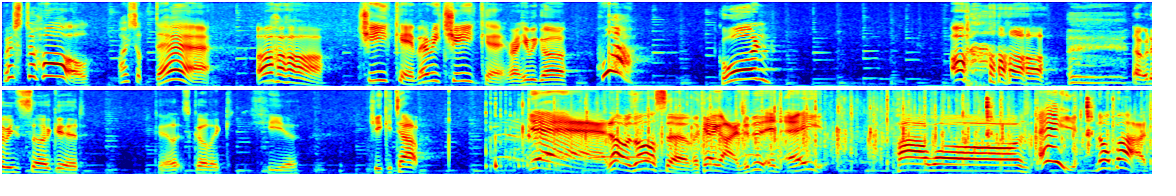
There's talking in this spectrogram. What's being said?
Where's the hall? Oh, it's up there. Ah, oh, cheeky. Very cheeky. Right, here we go. Go on. Oh, that would have been so good. Okay, let's go like here. Cheeky tap. Yeah, that was awesome. Okay, guys, we did it in eight. Was eight. Not bad.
